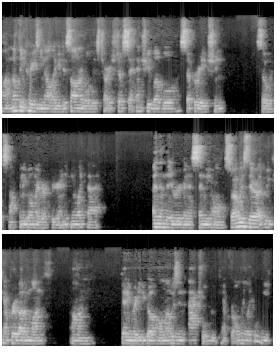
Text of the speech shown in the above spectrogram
Um, nothing crazy, not like a dishonorable discharge, just an entry level separation. So it's not going to go on my record or anything like that. And then they were going to send me home. So I was there at boot camp for about a month, um, getting ready to go home. I was in actual boot camp for only like a week.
